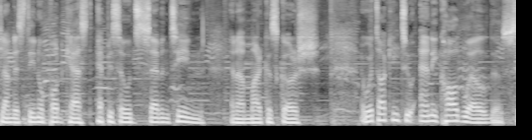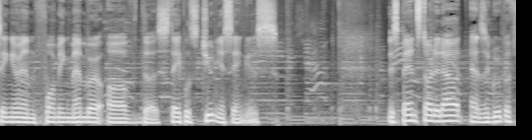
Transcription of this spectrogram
Clandestino Podcast, episode 17, and I'm Marcus. And we're talking to Annie Caldwell, the singer and forming member of the Staples Junior Singers. This band started out as a group of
